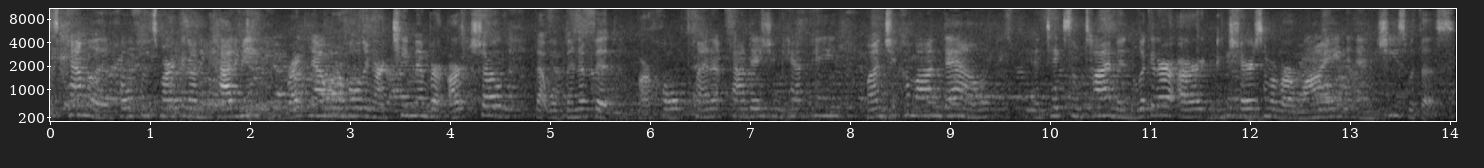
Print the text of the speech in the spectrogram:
this is Pamela at Whole Foods Market on Academy. Right now we're holding our team member art show that will benefit our Whole Planet Foundation campaign. Why don't you come on down and take some time and look at our art and share some of our wine and cheese with us.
